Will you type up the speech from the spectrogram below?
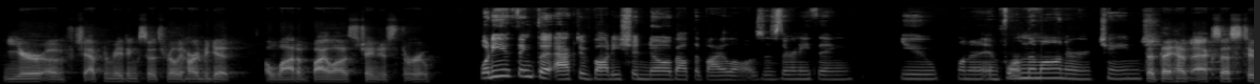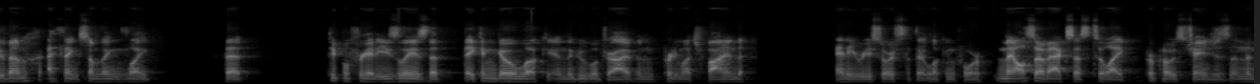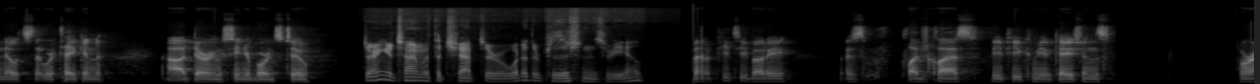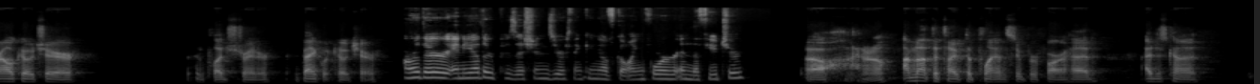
year of chapter meetings, so it's really hard to get a lot of bylaws changes through. What do you think the active body should know about the bylaws? Is there anything you want to inform them on or change? that they have access to them. I think something like that people forget easily is that they can go look in the Google Drive and pretty much find any resource that they're looking for. And they also have access to like proposed changes and the notes that were taken uh, during senior boards too. During your time with the chapter, what other positions have you held? Been a PT buddy, is pledge class, VP communications, morale co-chair, and pledge trainer, banquet co-chair. Are there any other positions you're thinking of going for in the future? Oh, I don't know. I'm not the type to plan super far ahead. I just kind of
